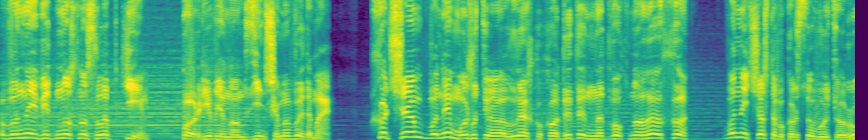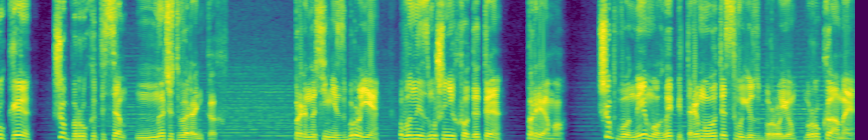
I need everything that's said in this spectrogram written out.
Вони відносно слабкі порівняно з іншими видами. Хоча вони можуть е, легко ходити на двох ногах, вони часто використовують руки, щоб рухатися на четвереньках. При носінні зброї вони змушені ходити прямо, щоб вони могли підтримувати свою зброю руками.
